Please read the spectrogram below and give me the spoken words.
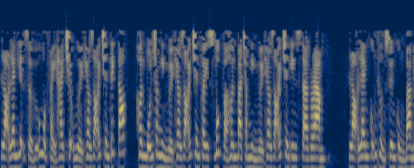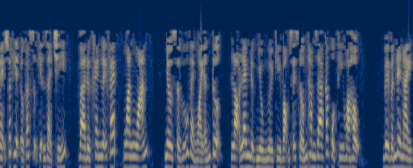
Lọ Lem hiện sở hữu 1,2 triệu người theo dõi trên TikTok, hơn 400.000 người theo dõi trên Facebook và hơn 300.000 người theo dõi trên Instagram. Lọ Lem cũng thường xuyên cùng ba mẹ xuất hiện ở các sự kiện giải trí và được khen lễ phép, ngoan ngoãn. Nhờ sở hữu vẻ ngoài ấn tượng, Lọ Lem được nhiều người kỳ vọng sẽ sớm tham gia các cuộc thi hoa hậu. Về vấn đề này,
